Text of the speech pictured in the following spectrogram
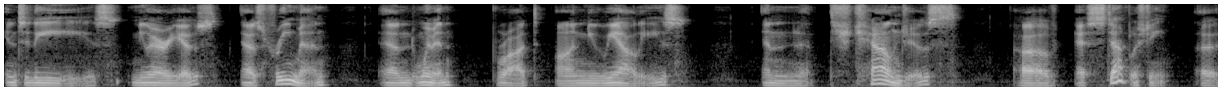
into these new areas as free men and women brought on new realities and challenges of establishing a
